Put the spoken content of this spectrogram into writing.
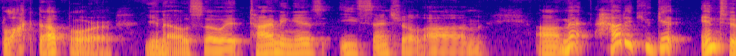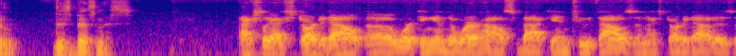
blocked up or you know, so it timing is essential. Um, uh, Matt, how did you get into this business? Actually, I started out uh, working in the warehouse back in 2000. I started out as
